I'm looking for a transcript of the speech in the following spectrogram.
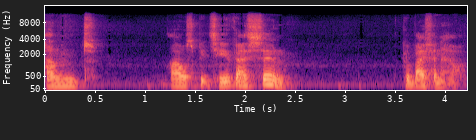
and I will speak to you guys soon. Goodbye for now.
